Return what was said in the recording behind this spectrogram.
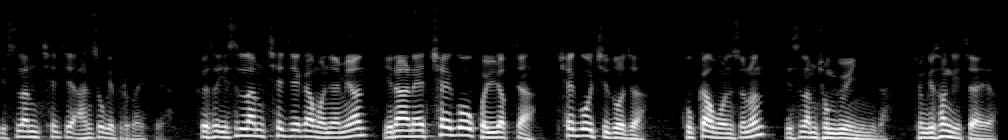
이슬람 체제 안 속에 들어가 있어요. 그래서 이슬람 체제가 뭐냐면 이란의 최고 권력자, 최고 지도자, 국가 원수는 이슬람 종교인입니다. 종교 성직자예요.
